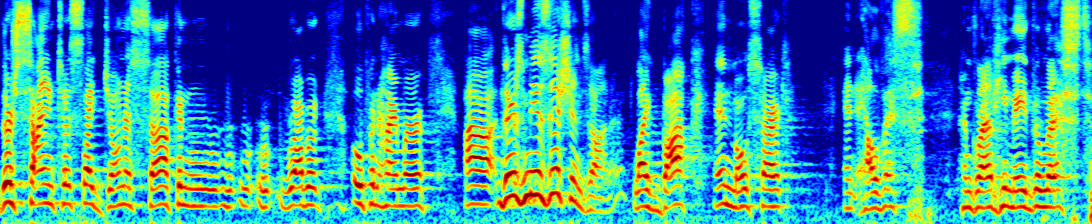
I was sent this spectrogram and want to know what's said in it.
There's scientists like Jonas Salk and Robert Oppenheimer. Uh, there's musicians on it, like Bach and Mozart and Elvis. I'm glad he made the list.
